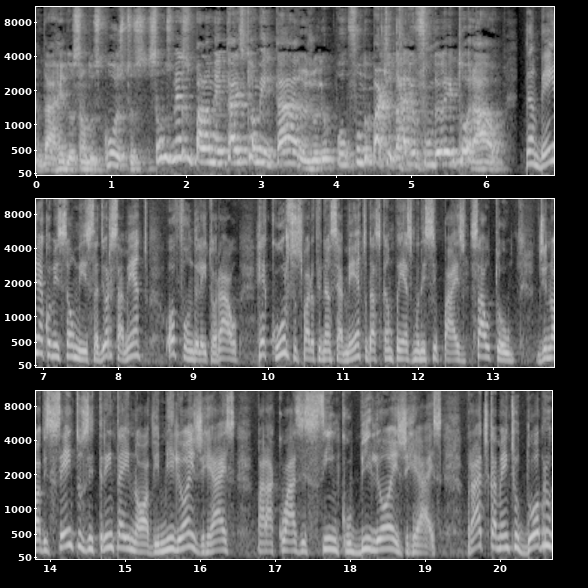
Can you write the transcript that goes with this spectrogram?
da redução dos custos são os mesmos parlamentares que aumentaram, Júlio, o fundo partidário e o fundo eleitoral. Também na Comissão Mista de Orçamento, o Fundo Eleitoral, recursos para o financiamento das campanhas municipais saltou de 939 milhões de reais para quase 5 bilhões de reais, praticamente o dobro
